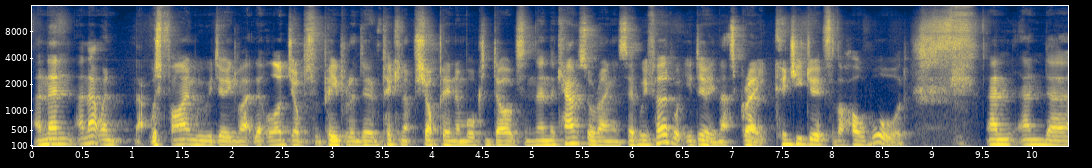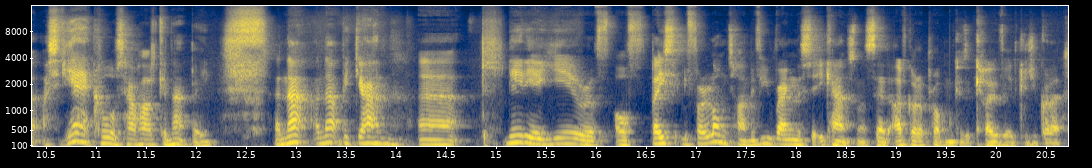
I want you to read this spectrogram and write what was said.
And then, and that went, that was fine. We were doing like little odd jobs for people and doing picking up shopping and walking dogs. And then the council rang and said, We've heard what you're doing. That's great. Could you do it for the whole ward? And and uh, I said, yeah, of course. How hard can that be? And that and that began uh, nearly a year of of basically for a long time. If you rang the city council and said, I've got a problem because of COVID, because you've got a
